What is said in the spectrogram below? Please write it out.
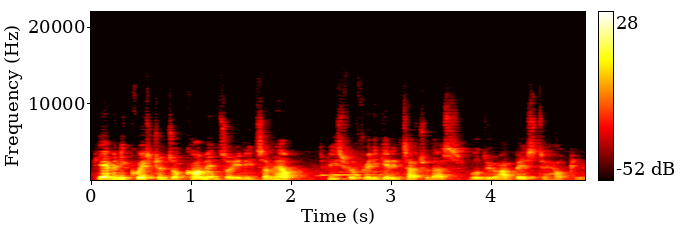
If you have any questions or comments or you need some help, please feel free to get in touch with us. We'll do our best to help you.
